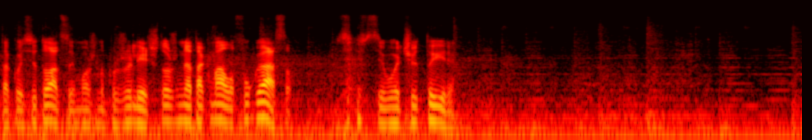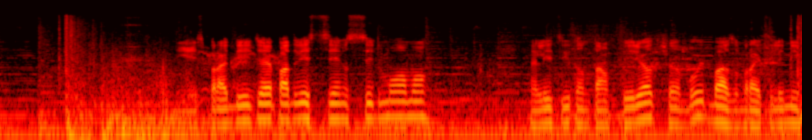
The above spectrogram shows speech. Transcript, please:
такой ситуации можно пожалеть. Что же у меня так мало фугасов? Всего 4. Есть пробитие по 277-му. Летит он там вперед. Что, будет базу брать или мимо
